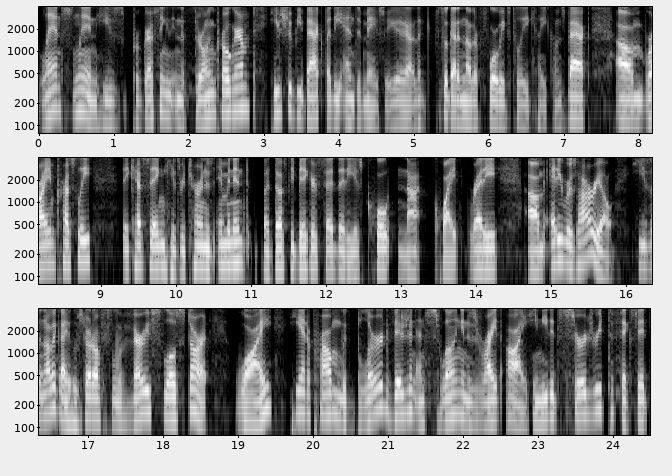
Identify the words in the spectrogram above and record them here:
Lance Lynn, he's progressing in the throwing program. He should be back by the end of May. So you got, like, still got another four weeks till he, he comes back. Um, Ryan Pressly, they kept saying his return is imminent, but Dusty Baker said that he is, quote, not quite ready. Um, Eddie Rosario, he's another guy who started off to a very slow start. Why? He had a problem with blurred vision and swelling in his right eye. He needed surgery to fix it.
